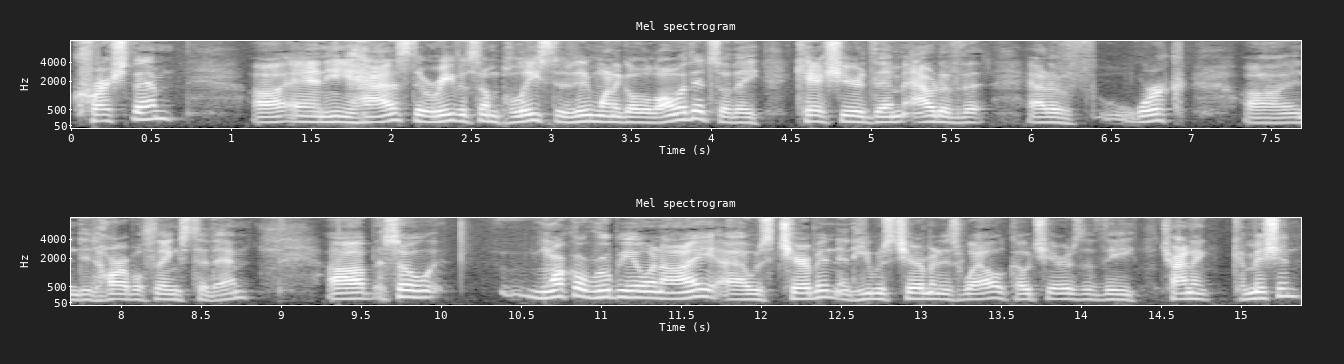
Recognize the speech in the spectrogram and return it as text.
crush them. Uh, and he has. There were even some police that didn't want to go along with it, so they cashiered them out of the out of work uh, and did horrible things to them. Uh, so Marco Rubio and I uh, was chairman, and he was chairman as well, co-chairs of the China Commission.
